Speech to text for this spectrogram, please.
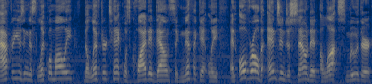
After using this Liqui-Moly, the lifter tick was quieted down significantly, and overall the engine just sounded a lot smoother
